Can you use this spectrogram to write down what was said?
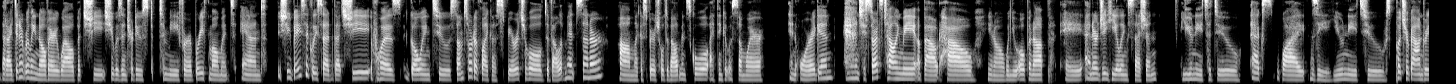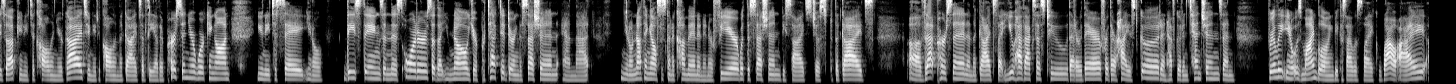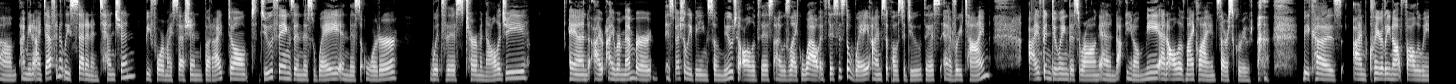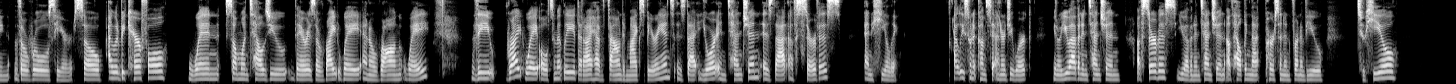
that I didn't really know very well, but she she was introduced to me for a brief moment and she basically said that she was going to some sort of like a spiritual development center, um, like a spiritual development school. I think it was somewhere in Oregon. And she starts telling me about how, you know, when you open up a energy healing session you need to do X, Y, Z. You need to put your boundaries up. You need to call in your guides. You need to call in the guides of the other person you're working on. You need to say, you know, these things in this order so that you know you're protected during the session and that, you know, nothing else is going to come in and interfere with the session besides just the guides of that person and the guides that you have access to that are there for their highest good and have good intentions and really, you know, it was mind blowing because I was like, wow, I, um, I mean, I definitely set an intention before my session, but I don't do things in this way, in this order, with this terminology. And I, I remember, especially being so new to all of this, I was like, wow, if this is the way I'm supposed to do this every time, I've been doing this wrong. And, you know, me and all of my clients are screwed. because I'm clearly not following the rules here. So I would be careful when someone tells you there is a right way and a wrong way. The right way, ultimately, that I have found in my experience is that your intention is that of service and healing. At least when it comes to energy work, you know, you have an intention of service, you have an intention of helping that person in front of you to heal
